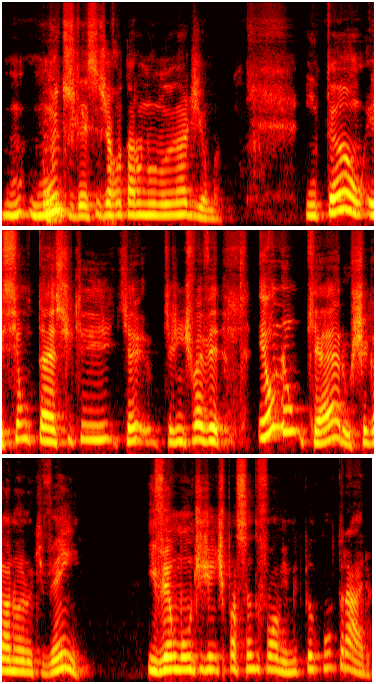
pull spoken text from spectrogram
Muitos desses já votaram no Lula e na Dilma. Então, esse é um teste que, que, que, a gente vai ver. Eu não quero chegar no ano que vem e ver um monte de gente passando fome, muito pelo contrário.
